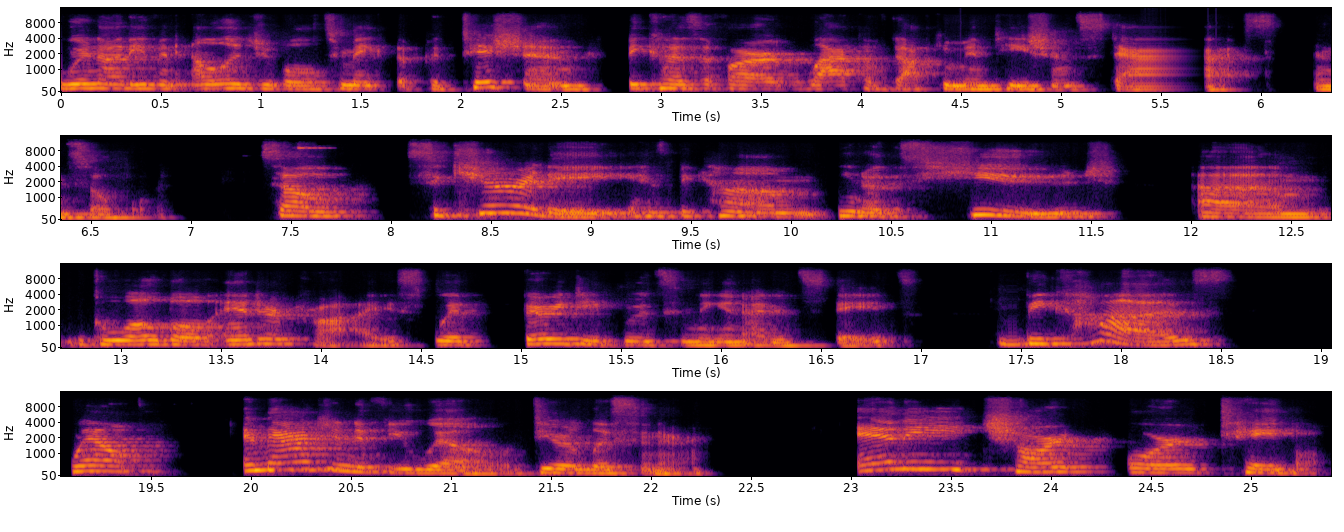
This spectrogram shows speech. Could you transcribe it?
we're not even eligible to make the petition because of our lack of documentation status and so forth? So security has become, you know, this huge um, global enterprise with very deep roots in the United States because, well, imagine, if you will, dear listener, any chart or table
